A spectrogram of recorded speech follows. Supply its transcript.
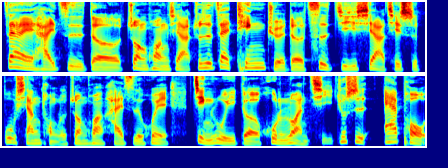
在孩子的状况下，就是在听觉的刺激下，其实不相同的状况，孩子会进入一个混乱期，就是 Apple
